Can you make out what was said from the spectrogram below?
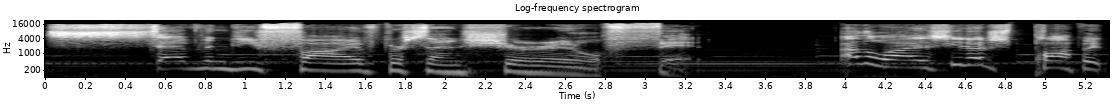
75% sure it'll fit. Otherwise, you know, just plop it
